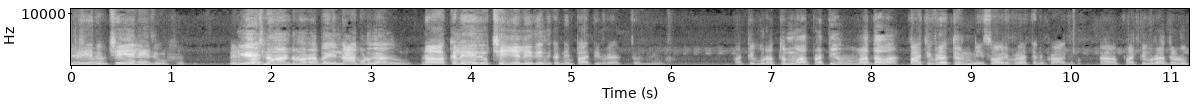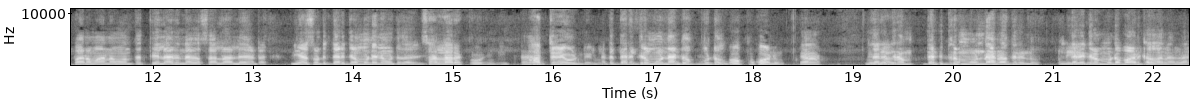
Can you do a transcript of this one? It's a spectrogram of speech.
లేదు చేయలేదు. నేను చేసినావు అంటున్నారా అబ్బాయి? నాకుడు కాదు. నాకు లేదు చేయలేదు. ఎందుకంటే నేను పతివ్రతుని పతి వ్రతునువా ప్రతి వ్రతవా? పతివ్రతుణ్ణి సారీ వ్రతని కాదు. ఆ, పతి వ్రతుడు పరమాణం అంతా తెల్లారిందాక సల్లాలేదంట నీ అసలు దరిద్రం ఉండేనే ఉంటది అది. చల్లారకపోయింది అట్లనే అంటే దరిద్రం ఉండ అంటే ఒప్పుకుంటావు? ఒప్పుకోను. దరిద్రం దరిద్రం ఉండ అనొద్దు నేను. దరిద్రం ఉండబాడు కావాలన్నా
